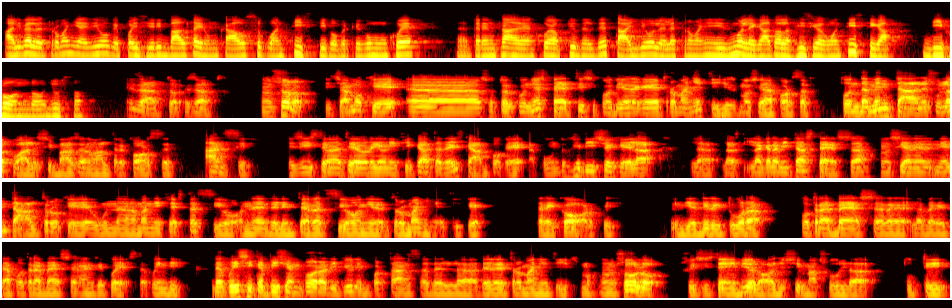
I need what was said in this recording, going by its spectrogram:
a livello elettromagnetico che poi si ribalta in un caos quantistico, perché comunque eh, per entrare ancora più nel dettaglio l'elettromagnetismo è legato alla fisica quantistica di fondo, giusto? Esatto, esatto. Non solo, diciamo che eh, sotto alcuni aspetti si può dire che l'elettromagnetismo sia la forza fondamentale sulla quale si basano altre forze. Anzi, esiste una teoria unificata del campo che appunto che dice che la la, la, la, gravità stessa non sia nient'altro che una manifestazione delle interazioni elettromagnetiche tra i corpi. Quindi addirittura potrebbe essere, la verità potrebbe essere anche questa. Quindi da qui si capisce ancora di più l'importanza del, dell'elettromagnetismo, non solo sui sistemi biologici, ma su tutte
